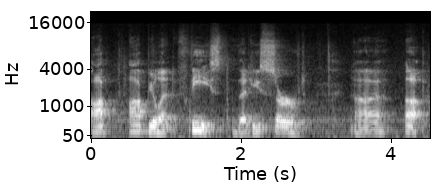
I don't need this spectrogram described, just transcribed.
op, opulent feast that he served uh, up,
